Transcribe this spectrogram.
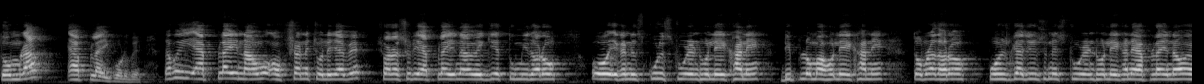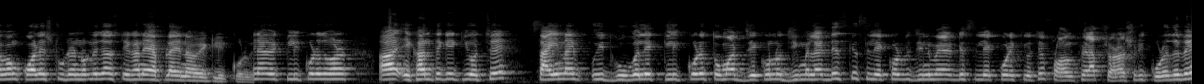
তোমরা অ্যাপ্লাই করবে। দেখো, এই অ্যাপ্লাই নাও অপশানে চলে যাবে। সরাসরি অ্যাপ্লাই নাও গিয়ে তুমি ধরো ও এখানে স্কুল স্টুডেন্ট হলে এখানে ডিপ্লোমা হলে এখানে, তোমরা ধরো পোস্ট গ্রাজুয়েশনের স্টুডেন্ট হলে এখানে অ্যাপ্লাই নাও এবং কলেজ স্টুডেন্ট হলে জাস্ট এখানে অ্যাপ্লাই নাও ক্লিক করবে। ক্লিক করে তোমার এখান থেকে কি হচ্ছে? সাইন আপ উইথ গুগলে ক্লিক করে তোমার যে কোনো জিমেল অ্যাড্রেসকে সিলেক্ট করবে জিমেল অ্যাড্রেস সিলেক্ট করে কি হচ্ছে? ফর্ম ফিল আপ সরাসরি করে দেবে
